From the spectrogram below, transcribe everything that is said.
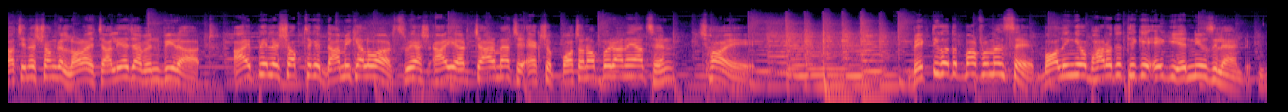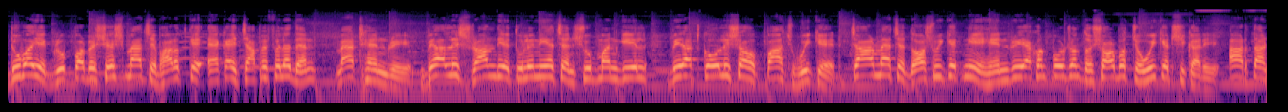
রাচিনের সঙ্গে লড়াই চালিয়ে যাবেন বিরাট। আইপিএল এর সব থেকে দামি খেলোয়াড় শ্রেয়াস আইয়ার চার ম্যাচে একশো পঁচানব্বই রানে আছেন ছয়ে। ব্যক্তিগত পারফরমেন্সে বোলিংয়েও ভারতের থেকে এগিয়ে নিউজিল্যান্ড। দুবাইয়ে গ্রুপ পর্বের শেষ ম্যাচে ভারতকে একাই চাপে ফেলে দেন ম্যাট হেনরি। বিয়াল্লিশ রান দিয়ে তুলে নিয়েছেন শুভমান গিল, বিরাট কোহলি সহ পাঁচ উইকেট চার ম্যাচে দশ উইকেট নিয়ে হেনরি এখন পর্যন্ত সর্বোচ্চ উইকেট শিকারী। আর তার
